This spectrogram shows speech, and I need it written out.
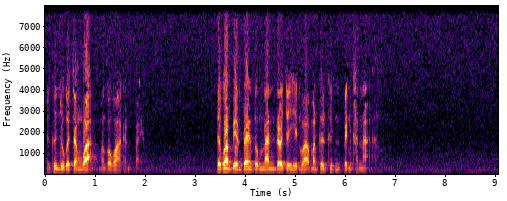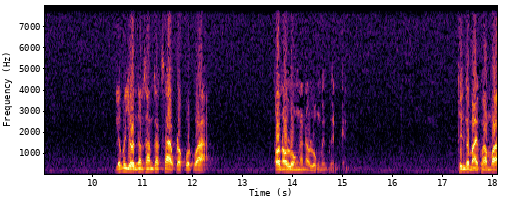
หรือขึ้นอยู่กับจังหวะมันก็ว่ากันไป แต่ความเปลี่ยนแปลงตรงนั้นเราจะเห็นว่ามันเกิดขึ้นเป็นขณะ หรือมาโยนซ้ำๆซากๆปรากฏว่า ตอนเอาลงนั้นเอาลงไม่เหมือนกันถึงก็หมายความว่า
